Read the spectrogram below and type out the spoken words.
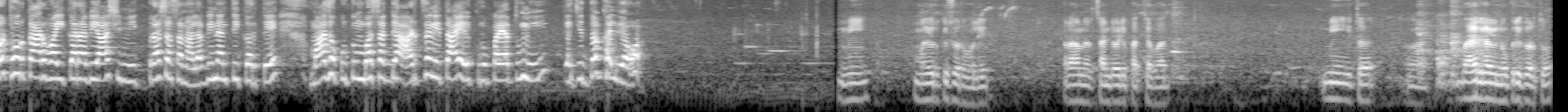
कठोर कारवाई करावी अशी मी प्रशासनाला विनंती करते. माझं कुटुंब सध्या अडचणीत आहे. कृपया तुम्ही त्याची दखल घ्यावा. मी मयूर किशोर होले राहणार चांदवाडी फत्याबाद मी इथं बाहेरगावी नोकरी करतो.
